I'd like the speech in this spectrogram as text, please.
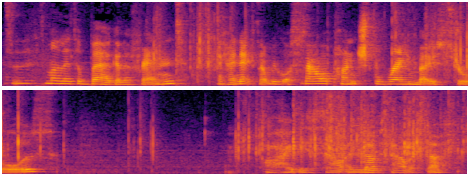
So this is my little burglar friend. Okay, next up we've got Sour Punch Rainbow Straws. Oh, I hope these are sour. I love sour stuff.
